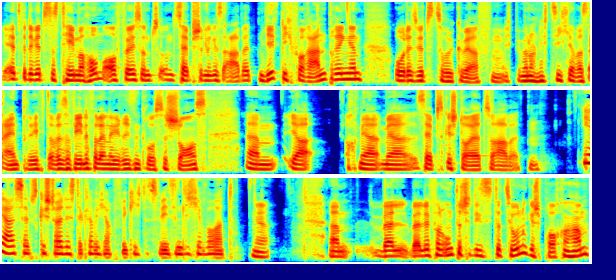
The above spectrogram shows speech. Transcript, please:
entweder wird es das Thema Homeoffice und, und selbstständiges Arbeiten wirklich voranbringen oder es wird es zurückwerfen. Ich bin mir noch nicht sicher, was eintrifft, aber es ist auf jeden Fall eine riesengroße Chance, ähm, ja, auch mehr, mehr selbstgesteuert zu arbeiten. Ja, selbstgesteuert ist da, glaube ich, auch wirklich das wesentliche Wort. Ja. Ähm, weil, weil wir von unterschiedlichen Situationen gesprochen haben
